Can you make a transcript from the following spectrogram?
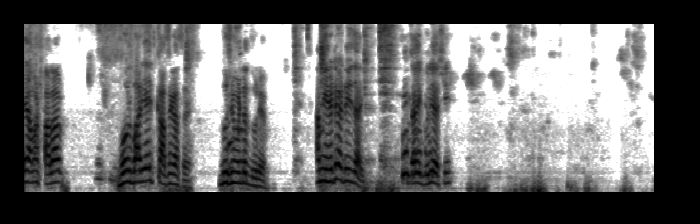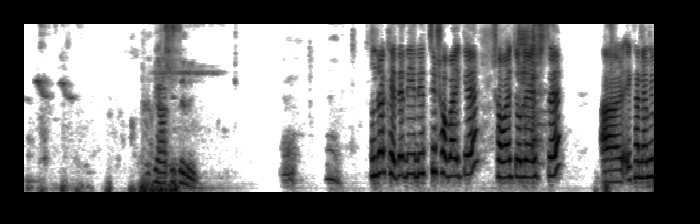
এই আমার শালার ভোর বাড়ি আই কাছে কাছে দুশো মিটার দূরে। আমি হেঁটে হেঁটেই যাই তাই ঘুরে আসি। আমরা খেতে দিয়ে দিচ্ছি সবাইকে সবাই চলে এসছে। আর এখানে আমি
